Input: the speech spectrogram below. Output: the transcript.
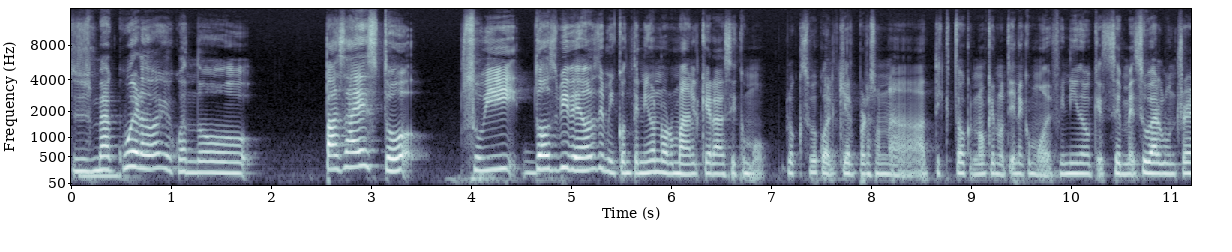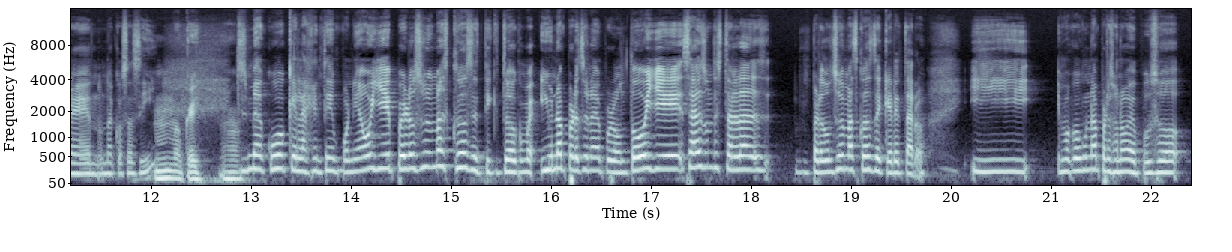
Entonces me acuerdo que cuando pasa esto, subí dos videos de mi contenido normal, que era así como lo que sube cualquier persona a TikTok, ¿no? Que no tiene como definido, que se me sube algún trend, una cosa así. Mm, ok. Entonces me acuerdo que la gente me ponía, oye, pero sube más cosas de TikTok. Y una persona me preguntó, oye, ¿sabes dónde están las... Perdón, sube más cosas de Querétaro. Y, y me acuerdo que una persona me puso,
